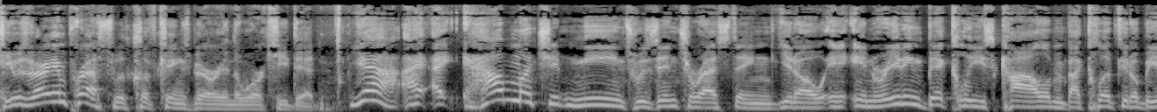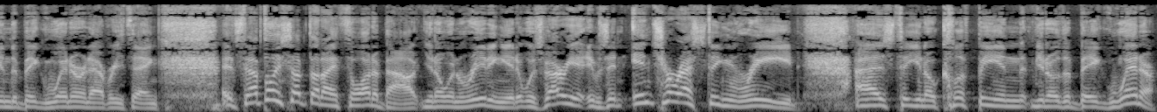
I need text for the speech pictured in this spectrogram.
He was very impressed with Kliff Kingsbury and the work he did. Yeah, I, I, how much it means was interesting. You know, in, in, reading Bickley's column about Kliff, you know, being the big winner and everything, it's definitely something I thought about. You know, in reading it, it was very, it was an interesting read as to you know Kliff being you know the big winner.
